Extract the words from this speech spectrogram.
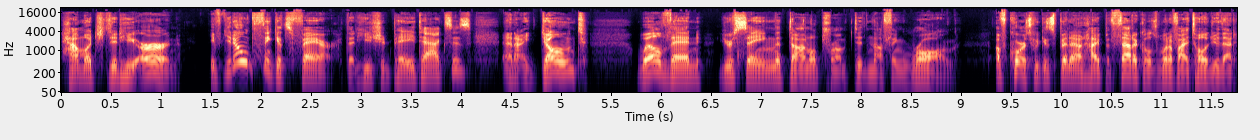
How much did he earn? If you don't think it's fair that he should pay taxes, and I don't, well, then you're saying that Donald Trump did nothing wrong. of course, we could spin out hypotheticals. What if I told you that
